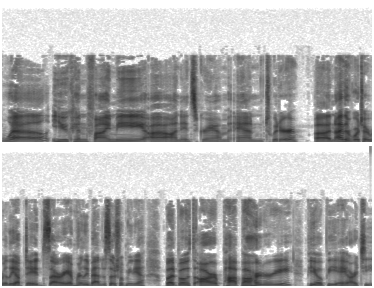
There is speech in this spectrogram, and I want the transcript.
Well, you can find me uh, on Instagram and Twitter. Uh, neither of which I really update. Sorry, I'm really bad at social media. But both are Pop Artery, P O P A R T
